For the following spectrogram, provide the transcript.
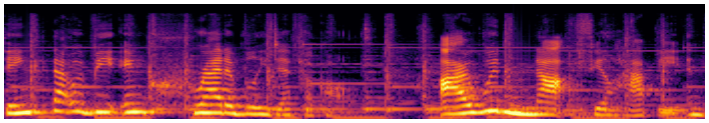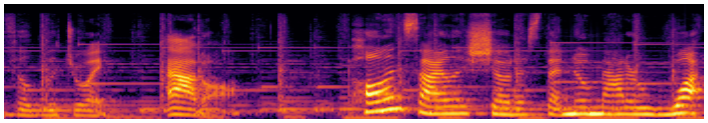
think that would be incredibly difficult. I would not feel happy and filled with joy at all. Paul and Silas showed us that no matter what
